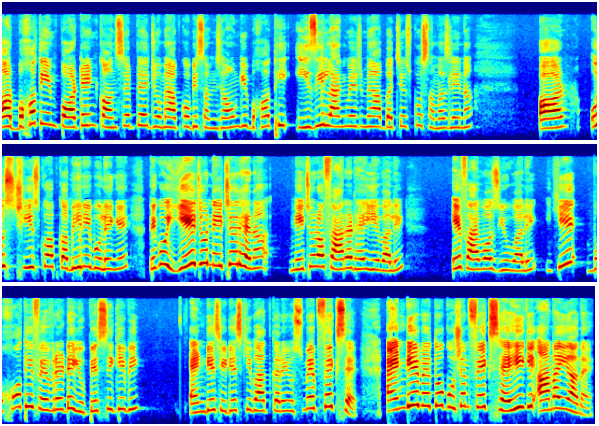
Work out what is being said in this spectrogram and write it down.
और बहुत ही इंपॉर्टेंट कॉन्सेप्ट है जो मैं आपको भी समझाऊँगी। बहुत ही इजी लैंग्वेज में आप बच्चे उसको समझ लेना। और उस चीज़ को आप कभी नहीं भूलेंगे। देखो, ये जो नेचर है ना नेचर ऑफ़ एरर है ये वाली इफ़ आई वॉज़ यू वाली, ये बहुत ही फेवरेट है यूपीएससी की भी। एनडीए सीडीएस की बात करें, उसमें फिक्स है। एनडीए में तो क्वेश्चन फिक्स है ही कि आना ही आना है।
